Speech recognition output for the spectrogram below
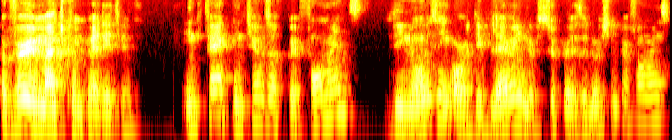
are very much competitive. In fact, in terms of performance, denoising or deblurring or super resolution performance,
